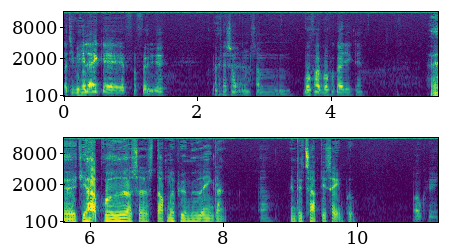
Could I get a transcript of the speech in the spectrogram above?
Og de vil heller ikke øh, forfølge personen, som... Hvorfor, hvorfor gør de ikke det? Øh, de har prøvet at så stoppe med pyramide en gang, Ja, men det tabte de sagen på. okay.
